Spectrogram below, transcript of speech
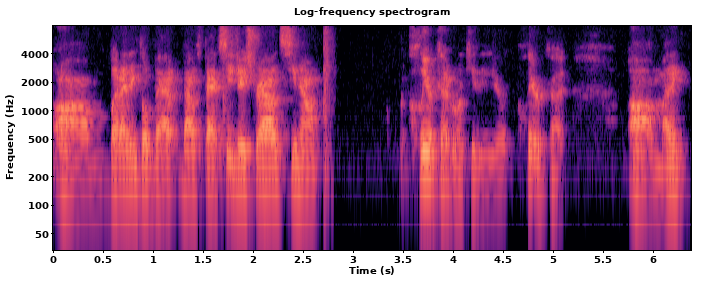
um, but I think they'll ba- bounce back. CJ Stroud's, you know, clear cut rookie of the year, clear cut. Um, I think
